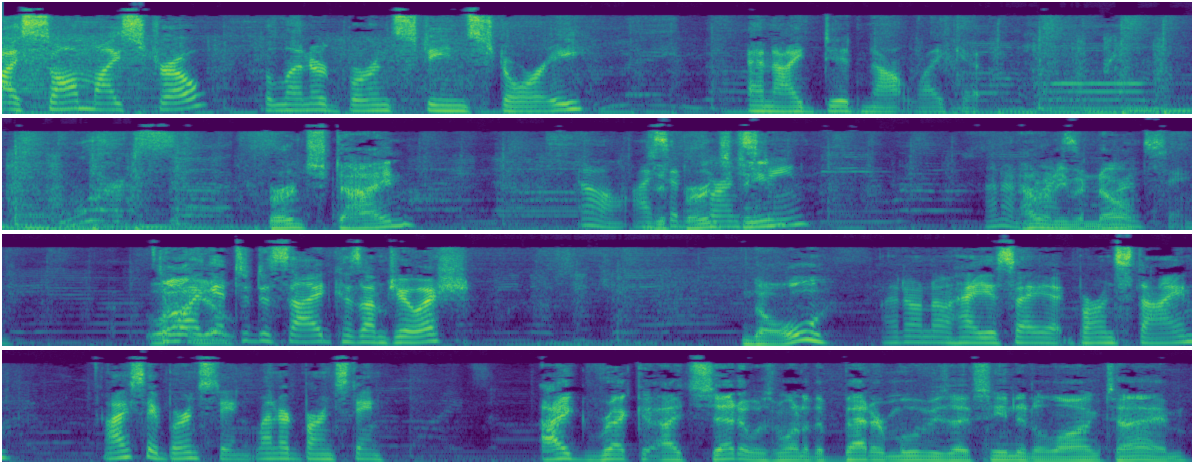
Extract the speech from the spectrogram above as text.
I saw Maestro, the Leonard Bernstein story, and I did not like it. Bernstein? Oh, I Is it said Bernstein? Bernstein. I don't know. I don't said even know. Bernstein. Do Well, I yeah, get to decide because I'm Jewish? No. I don't know how you say it. Bernstein. I say Bernstein. Leonard Bernstein. I rec- I said it was one of the better movies I've seen in a long time.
